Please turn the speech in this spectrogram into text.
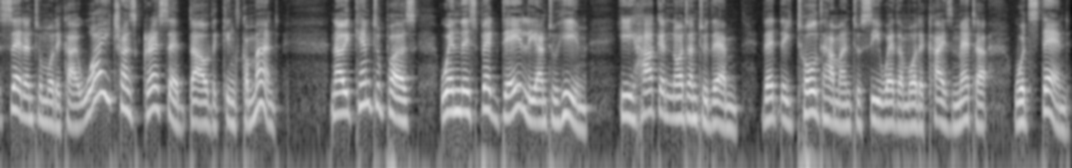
said unto Mordecai, Why transgressed thou the king's command? Now it came to pass, when they spake daily unto him, he hearkened not unto them, that they told Haman to see whether Mordecai's matter would stand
